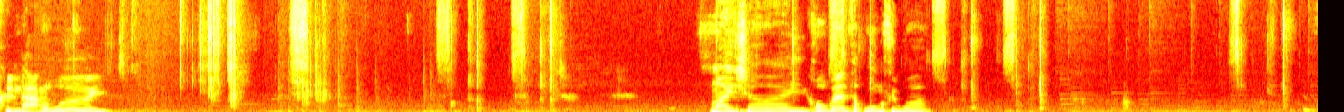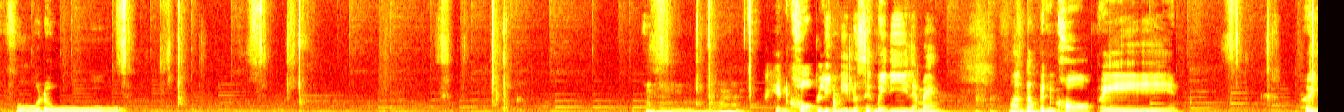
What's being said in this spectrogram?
ครึ่งทางแล้วเว้ย ไม่ใช่ ขอแหวนสักวงสิวะโฟโดเห็นขอบลิงนี่รู้สึกไม่ดีเลยแม่ง มันต้องเป็นขอบไอ้เฮ้ย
